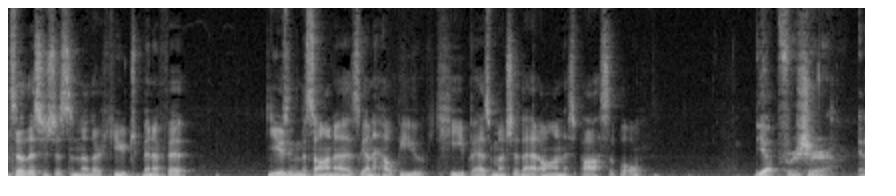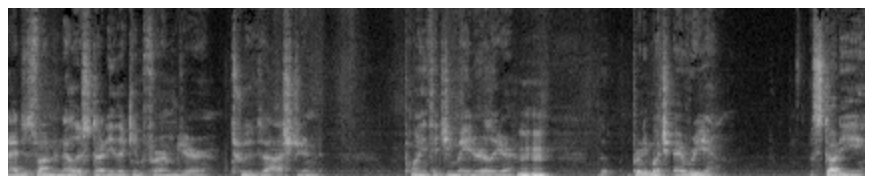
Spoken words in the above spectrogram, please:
So this is just another huge benefit using the sauna is going to help you keep as much of that on as possible. Yep, for sure. And I just found another study that confirmed your true exhaustion point that you made earlier. Mm-hmm. Pretty much every study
